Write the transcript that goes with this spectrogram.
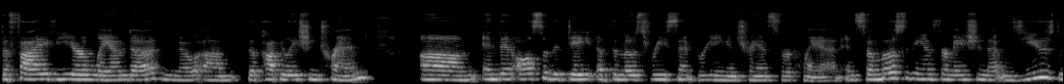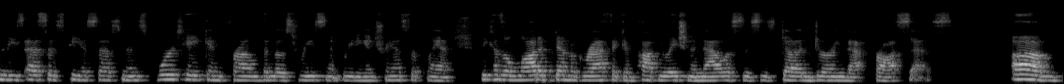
the five-year lambda, you know, um, the population trend, um, and then also the date of the most recent breeding and transfer plan. And so most of the information that was used in these SSP assessments were taken from the most recent breeding and transfer plan because a lot of demographic and population analysis is done during that process. Um,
